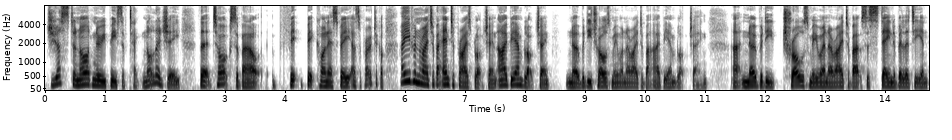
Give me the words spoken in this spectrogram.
just an ordinary piece of technology that talks about Bitcoin SV as a protocol. I even write about enterprise blockchain, IBM blockchain. Nobody trolls me when I write about IBM blockchain. Uh, nobody trolls me when I write about sustainability and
